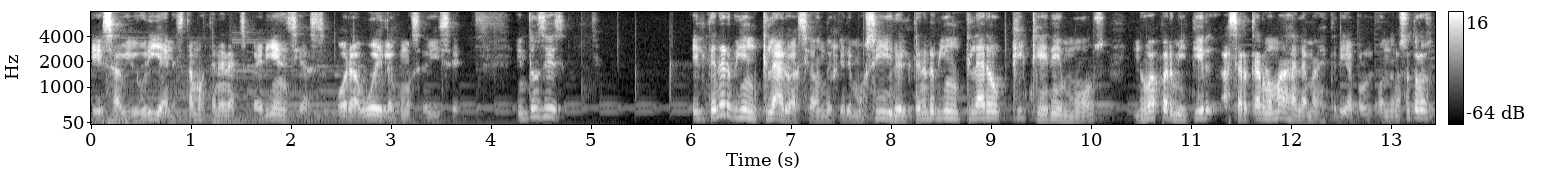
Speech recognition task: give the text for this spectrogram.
eh, sabiduría, necesitamos tener experiencias, hora abuelo, como se dice. Entonces, el tener bien claro hacia dónde queremos ir, el tener bien claro qué queremos, nos va a permitir acercarnos más a la maestría, porque cuando nosotros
